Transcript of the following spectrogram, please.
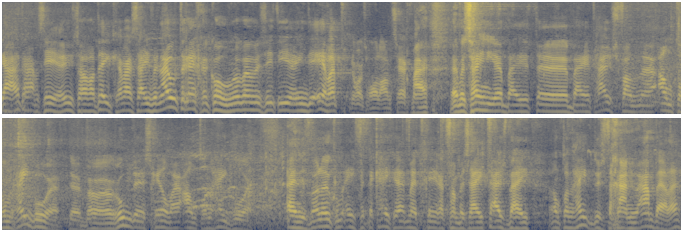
Ja, dames en heren, u zal wat denken, waar zijn we nou terechtgekomen? We zitten hier in de Elp, Noord-Holland zeg maar. En we zijn hier bij het, eh, bij het huis van eh, Anton Heijboer. De beroemde schilder Anton Heijboer. En het is wel leuk om even te kijken met Gerard van Bezij thuis bij Anton Heijboer. Dus we gaan nu aanbellen.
